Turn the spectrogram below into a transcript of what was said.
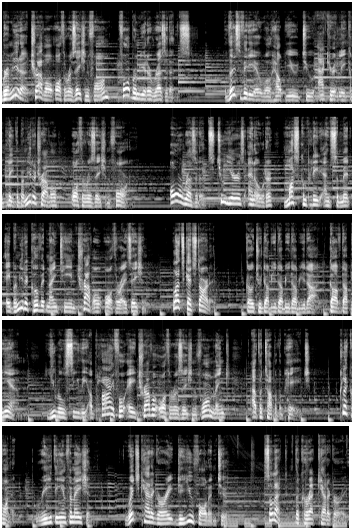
Bermuda Travel Authorization Form for Bermuda residents. This video will help you to accurately complete the Bermuda Travel Authorization Form. All residents two years and older must complete and submit a Bermuda COVID 19 travel authorization. Let's get started. Go to www.gov.bm. You will see the Apply for a Travel Authorization Form link at the top of the page. Click on it, read the information. Which category do you fall into? Select the correct category.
